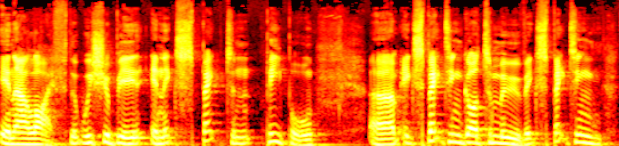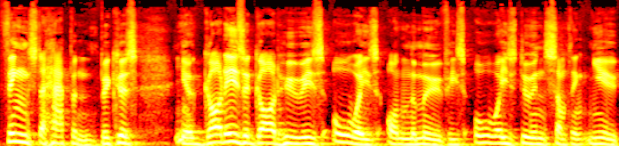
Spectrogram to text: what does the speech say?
in our life, that we should be an expectant people. Um, expecting God to move, expecting things to happen, because you know God is a God who is always on the move. He's always doing something new,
